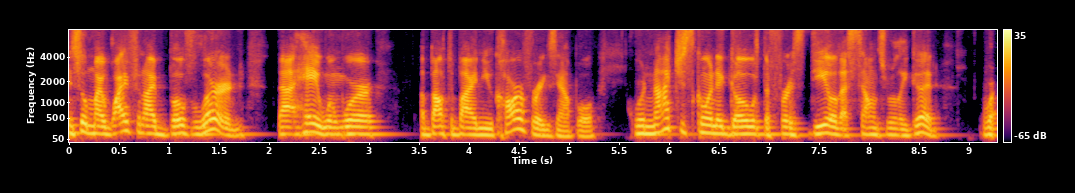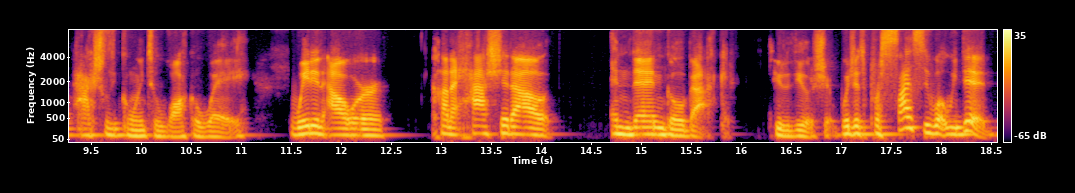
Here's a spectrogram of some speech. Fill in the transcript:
And so my wife and I both learned that hey, when we're about to buy a new car, for example, we're not just going to go with the first deal that sounds really good we're actually going to walk away, wait an hour, kind of hash it out, and then go back to the dealership, which is precisely what we did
